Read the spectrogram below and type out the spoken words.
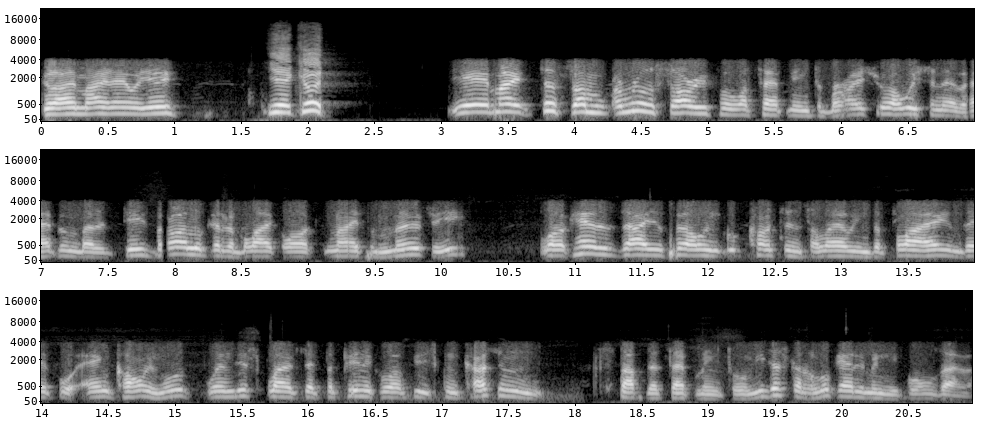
Good day, mate. How are you? Yeah, good. Yeah, mate. Just I'm I'm real sorry for what's happening to Brayshaw. I wish it never happened, but it did. But I look at a bloke like Nathan Murphy. Like, how does the AFL in good conscience allow him to play, and therefore and Collingwood, when this bloke's at the pinnacle of his concussion stuff that's happening to him? You just got to look at him and he falls over.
